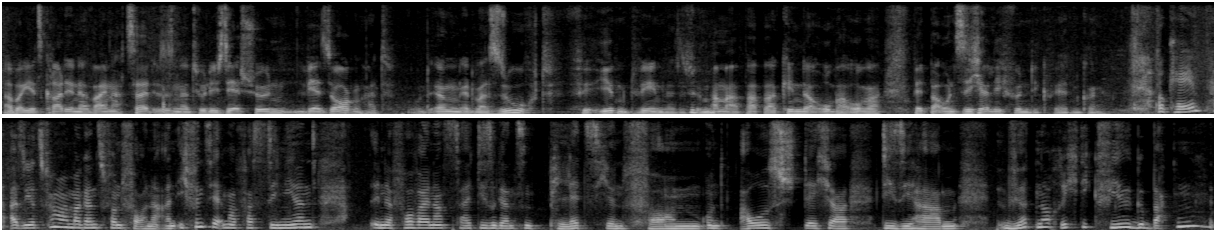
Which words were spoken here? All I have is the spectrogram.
aber jetzt gerade in der Weihnachtszeit ist es natürlich sehr schön, wer Sorgen hat und irgendetwas sucht für irgendwen, ist für Mama, Papa, Kinder, Opa, Oma, wird bei uns sicherlich fündig werden können. Okay, also jetzt fangen wir mal ganz von vorne an. Ich finde es ja immer faszinierend, in der Vorweihnachtszeit diese ganzen Plätzchenformen und Ausstecher, die sie haben. Wird noch richtig viel gebacken?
